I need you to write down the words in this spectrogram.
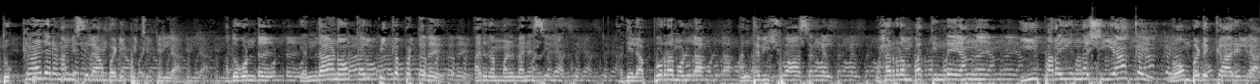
ദുഃഖാചരണം ഇസ്ലാം പഠിപ്പിച്ചിട്ടില്ല. അതുകൊണ്ട് എന്താണോ കൽപ്പിക്കപ്പെട്ടത് അത് നമ്മൾ മനസ്സിലാക്കും. അതിലപ്പുറമുള്ള അന്ധവിശ്വാസങ്ങൾ. മൊഹറം പത്തിന്റെ അന്ന് ഈ പറയുന്ന ഷിയാക്കൾ നോമ്പെടുക്കാറില്ല.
